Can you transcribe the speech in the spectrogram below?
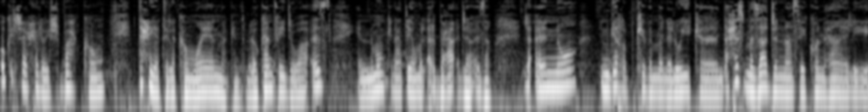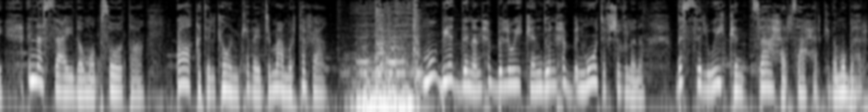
وكل شيء حلو يشبهكم تحياتي لكم وين ما كنتم لو كان في جوائز يعني ممكن أعطي يوم الأربعاء جائزة لأنه نقرب كذا من ال weekend. أحس مزاج الناس يكون عالي. الناس سعيدة ومبسوطة. طاقة الكون كذا يا جماعة مرتفعة. مو بيدنا نحب ال weekend ونحب نموت في شغلنا. بس ال weekend ساحر ساحر كذا مبهر.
